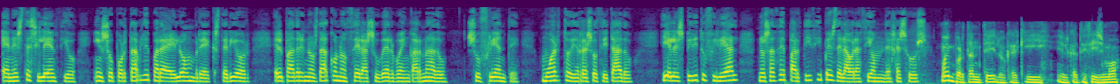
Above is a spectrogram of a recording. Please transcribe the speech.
En este silencio, insoportable para el hombre exterior, el Padre nos da a conocer a su Verbo encarnado, sufriente, muerto y resucitado, y el Espíritu filial nos hace partícipes de la oración de Jesús. Muy importante lo que aquí el catecismo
